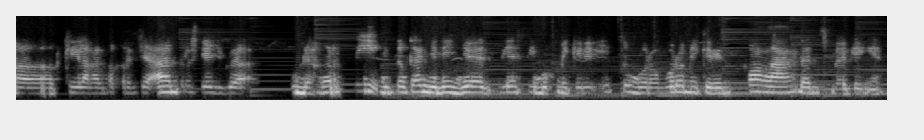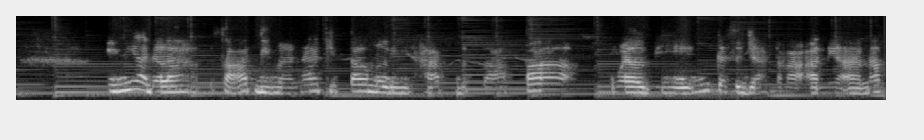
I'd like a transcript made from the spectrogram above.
uh, kehilangan pekerjaan, terus dia juga udah ngerti gitu kan, jadi dia dia sibuk mikirin itu, boro-boro mikirin sekolah dan sebagainya. Ini adalah saat di mana kita melihat betapa well-being, kesejahteraannya anak,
